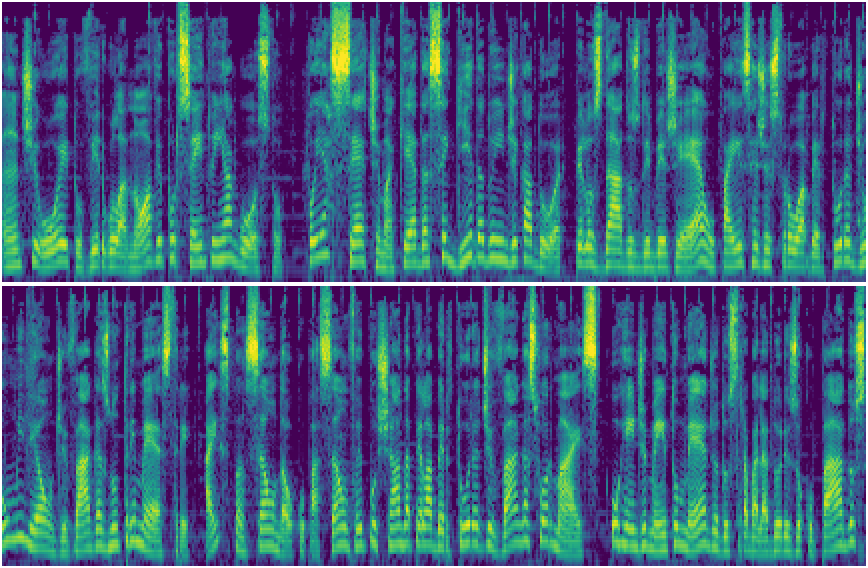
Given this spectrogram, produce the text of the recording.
ante 8,9% em agosto. Foi a sétima queda seguida do indicador. Pelos dados do IBGE, o país registrou a abertura de um milhão de vagas no trimestre. A expansão da ocupação foi puxada pela abertura de vagas formais. O rendimento médio dos trabalhadores ocupados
